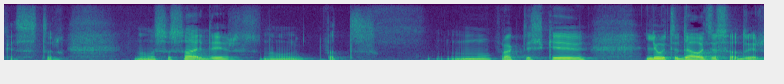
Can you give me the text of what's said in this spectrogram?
kas tur nu, saidi ir. Nu, pat, nu, praktiski ļoti daudz visādu ir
